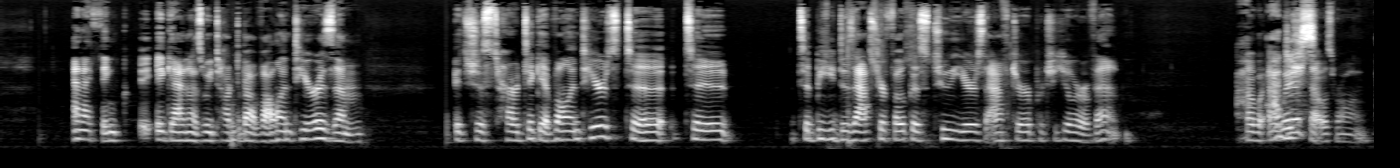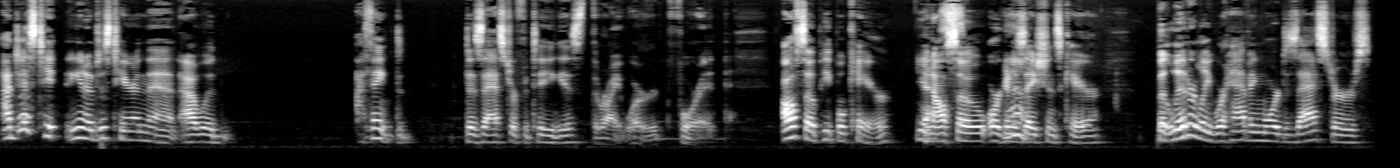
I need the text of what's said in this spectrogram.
And I think, again, as we talked about volunteerism, it's just hard to get volunteers to to to be disaster focused two years after a particular event. I, w- I I wish just- that was wrong. I just, you know, just hearing that, I would, I think disaster fatigue is the right word for it. Also, people care, and also organizations care. But literally, we're having more disasters.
